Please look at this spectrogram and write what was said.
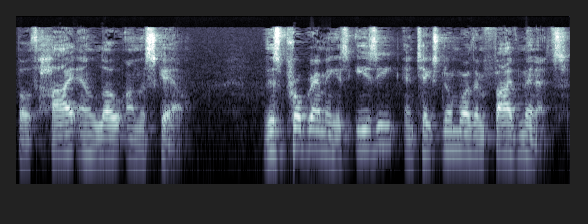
both high and low on the scale. This programming is easy and takes no more than five minutes.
